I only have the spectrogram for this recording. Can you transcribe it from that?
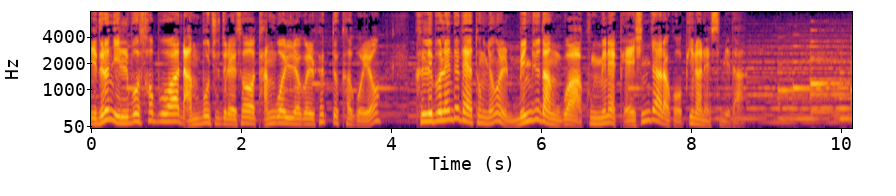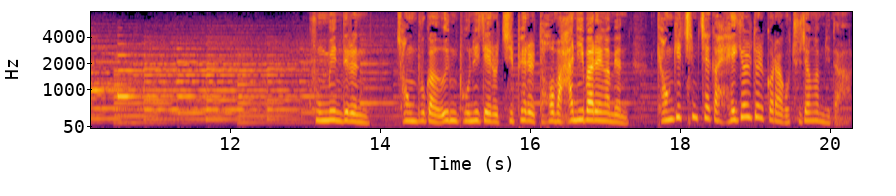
이들은 일부 서부와 남부 주들에서 당 권력을 획득하고요. 클리블랜드 대통령을 민주당과 국민의 배신자라고 비난했습니다. 국민들은 정부가 은본위제로 지폐를 더 많이 발행하면 경기 침체가 해결될 거라고 주장합니다.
